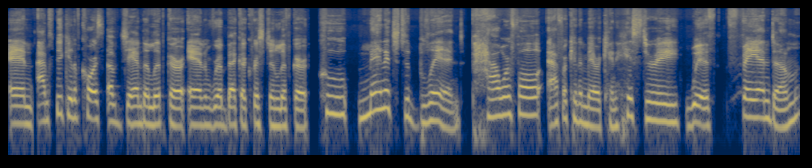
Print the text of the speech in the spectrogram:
And I'm speaking, of course, of Janda Lipker and Rebecca Christian Lipker, who managed to blend powerful African American history with fandom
